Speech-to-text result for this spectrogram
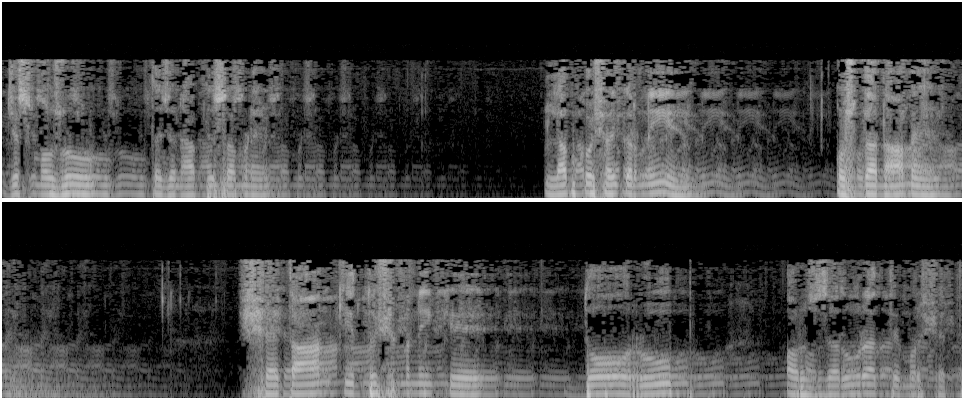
جس موضوع تے جناب دے سامنے لب کو شائی کرنی ہے، اس دا نام ہے شیطان کی دشمنی کے دو روپ اور ضرورت مرشد۔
